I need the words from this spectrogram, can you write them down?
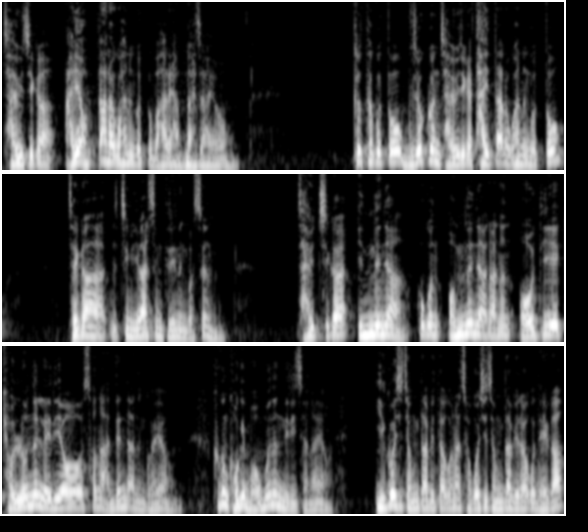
자유지가 아예 없다라고 하는 것도 말에 안 맞아요. 그렇다고 또 무조건 자유지가 다 있다라고 하는 것도 제가 지금 이 말씀 드리는 것은 자유지가 있느냐 혹은 없느냐라는 어디에 결론을 내려서는 안 된다는 거예요. 그건 거기 머무는 일이잖아요. 이것이 정답이다거나 저것이 정답이라고 내가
